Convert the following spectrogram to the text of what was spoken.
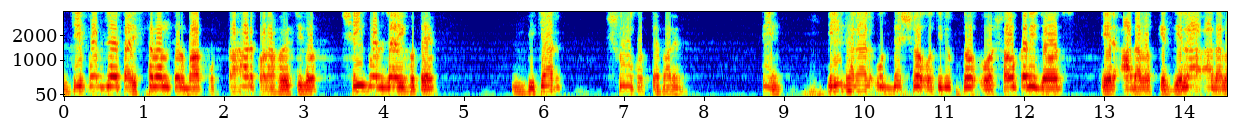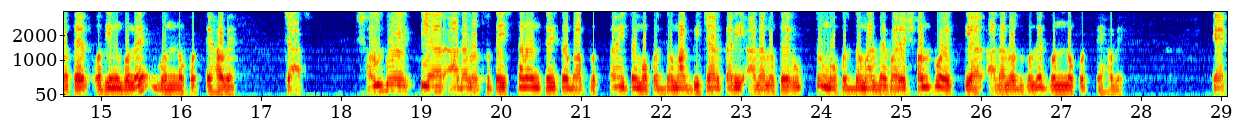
যে পর্যায়ে তা স্থানান্তর বা প্রত্যাহার করা হয়েছিল, সেই পর্যায় হতে বিচার শুরু করতে পারেন। তিন, এই ধারার উদ্দেশ্য অতিরিক্ত ও সহকারী জজ এর আদালতকে জেলা আদালতের অধীন বলে গণ্য করতে হবে। চার স্বল্প এখতিয়ার আদালত হতে স্থানান্তরিত বা প্রত্যাহিত মোকদ্দমা বিচারকারী আদালতে উক্ত মোকদ্দমার ব্যাপারে স্বল্প এখতিয়ার আদালত বলে গণ্য করতে হবে। এক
